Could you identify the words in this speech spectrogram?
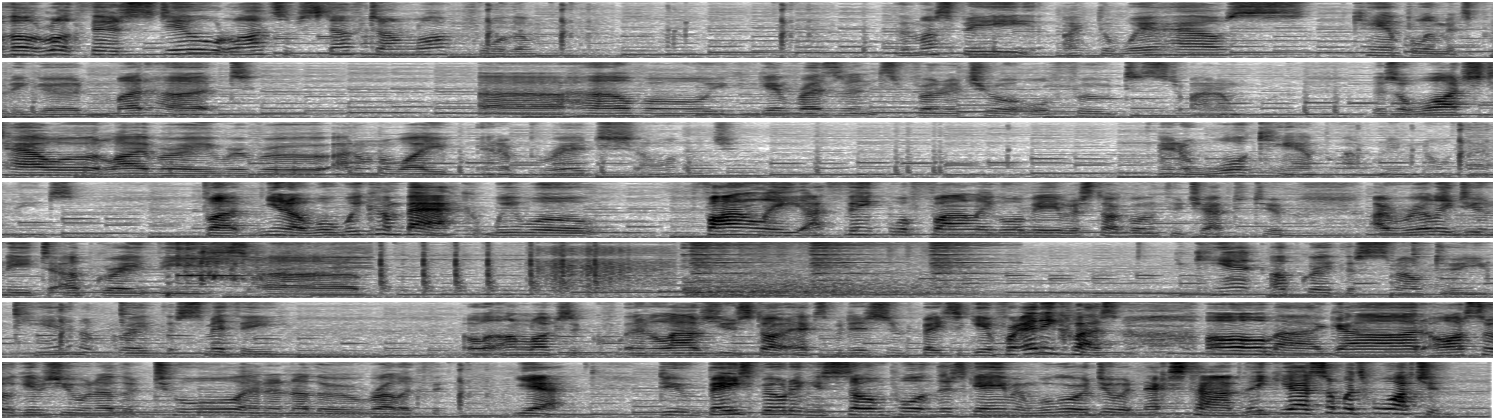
Although, look, there's still lots of stuff to unlock for them. There must be, like, the warehouse. Camp limit's pretty good. Mud hut. Uh, however, you can give residents furniture or food to... I don't... There's a watchtower, library, river. I don't know why you... And a bridge. A lunch. And a war camp. I don't even know what that means. But, you know, when we come back, we will finally, I think we're finally going to be able to start going through Chapter 2. I really do need to upgrade these, uh... You can't upgrade the smelter. You can upgrade the smithy. It unlocks and allows you to start expedition basic gear for any class. Oh my god. Also, it gives you another tool and another relic. Yeah. Dude, base building is so important in this game, and we're going to do it next time. Thank you guys so much for watching.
